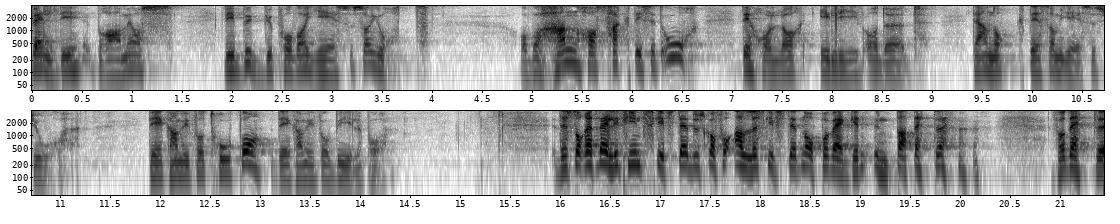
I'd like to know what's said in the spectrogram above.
veldig bra med oss. Vi bygger på hva Jesus har gjort. Og hva han har sagt i sitt ord, det holder i liv og død. Det er nok det som Jesus gjorde. Det kan vi få tro på, det kan vi få hvile på. Det står et veldig fint skriftsted. Du skal få alle skriftstedene opp på veggen unntatt dette. For dette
